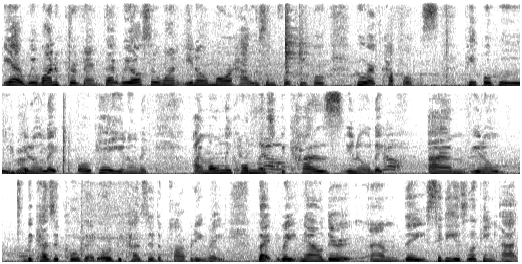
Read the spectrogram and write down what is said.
Yeah, we want to prevent that. We also want, you know, more housing for people who are couples. People who, You you, know, like, okay, you know, like, I'm only homeless because, you know, like, um, you know, because of COVID or because of the poverty, right? But right now, they're, um, the city is looking at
